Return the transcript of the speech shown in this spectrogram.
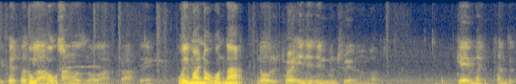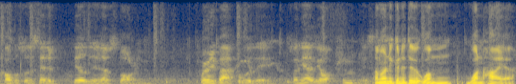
We could put Oak glass balls. panels and all that crap there. Well, he might not want that. No, just put it in his inventory that. Get him like tons of cobblestone instead of building it out him. Put it back over there. So he has the option. I'm only going to do it one one higher.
